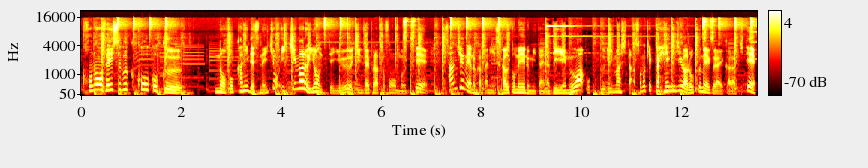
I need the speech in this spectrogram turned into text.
この Facebook 広告の他にですね、一応104っていう人材プラットフォームで、30名の方にスカウトメールみたいな DM は送りました。その結果、返事は6名ぐらいから来て、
